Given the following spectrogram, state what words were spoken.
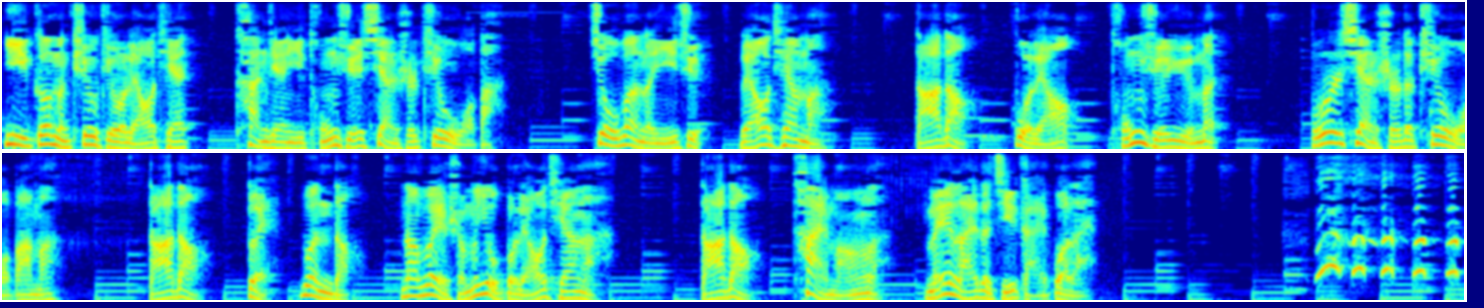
一哥们 qq 聊天看见一同学现实 q 我吧就问了一句聊天吗？答道不聊。同学郁闷不是现实的 q 我爸吗？答道对问道那为什么又不聊天了答道太忙了没来得及改过来。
